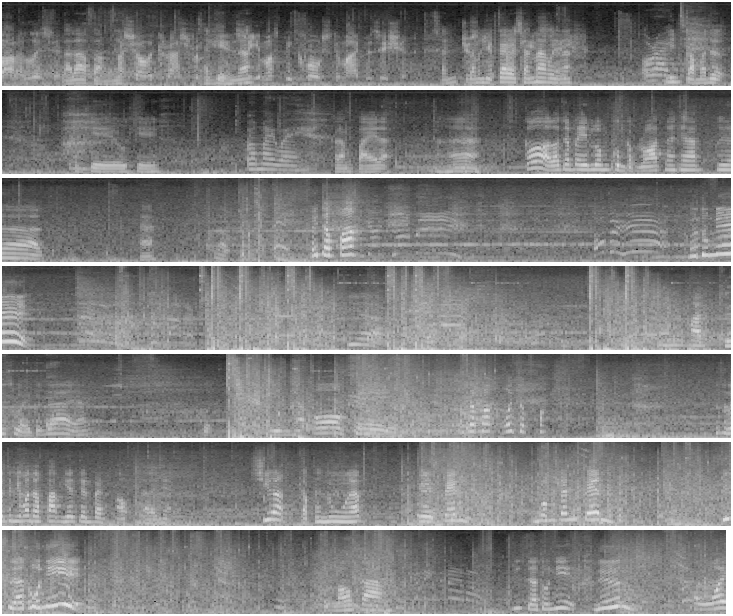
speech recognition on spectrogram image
Lara, listen. ลาล่าฟังนะ I saw the crash from I here, didn't, so huh? you must be close to my position. ฉัน Just แล้วมันอยู่ get ใกล้ back กับฉัน here มากเลยนะ safe. All รีบ right. กลับมาเถอะ โอเค โอเค On my way. กำลังไปละอ่า ก็เราจะไปรวมกลุ่มกับรอสนะครับ เพื่อฮะเฮ้ยจะปักอยู่ตรงนี้เที่ยมาสวยๆก็ได้ฮะกดยิงครับโอเคโอ้ยจะปักโอ้ยจะปักรู้สึกว่าจะมีวัตถุฟักเยอะเกินไปเอาอะไรเนี่ยเชือกกับธนูครับ เกิดเป็น รวมกันเป็นพี่เสือทูนี่เมาส์กลางพี่เสือทูนี่ดึงโอ้ย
